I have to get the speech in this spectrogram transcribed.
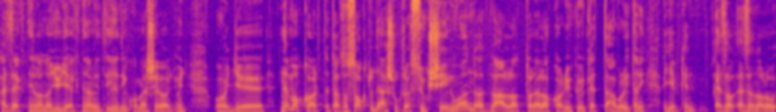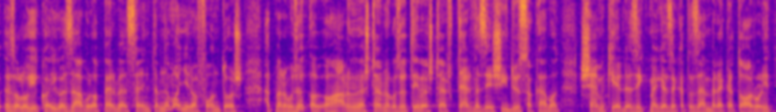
ezeknél a nagy ügyeknél, amit Ildikó mesél, hogy, hogy, hogy nem akart, tehát a szaktudásukra szükség van, de a vállalattól el akarjuk őket távolítani. Egyébként ez a, ezen a, ez a logika igazából a perben szerintem nem annyira fontos, hát már az öt, a, a három éves terv, az öt éves terv tervezési időszakában sem kérdezik meg ezeket az embereket arról, itt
